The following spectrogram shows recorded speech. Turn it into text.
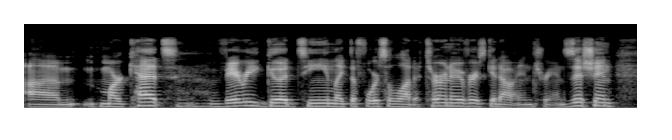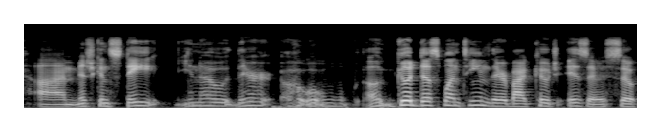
Um, Marquette, very good team, like to force a lot of turnovers, get out in transition. Um, Michigan State, you know, they're a good disciplined team there by Coach Izzo. So,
